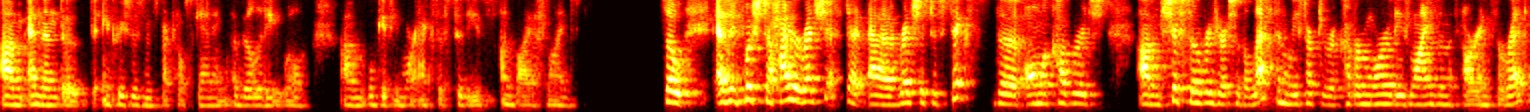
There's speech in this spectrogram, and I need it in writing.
Um, and then the, the increases in spectral scanning ability will, um, will give you more access to these unbiased lines. So as we push to higher redshift at uh, redshift of six, the ALMA coverage um, shifts over here to the left and we start to recover more of these lines in the far infrared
